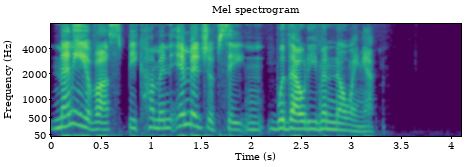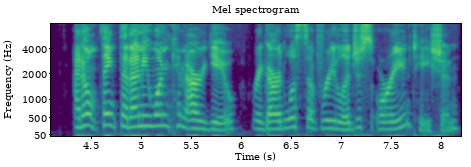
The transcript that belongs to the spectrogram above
Many of us become an image of Satan without even knowing it. I don't think that anyone can argue, regardless of religious orientation,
